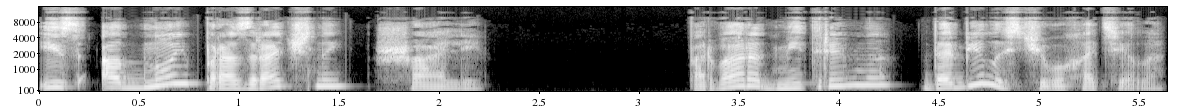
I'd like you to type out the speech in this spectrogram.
из одной прозрачной шали. Варвара Дмитриевна добилась, чего хотела.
